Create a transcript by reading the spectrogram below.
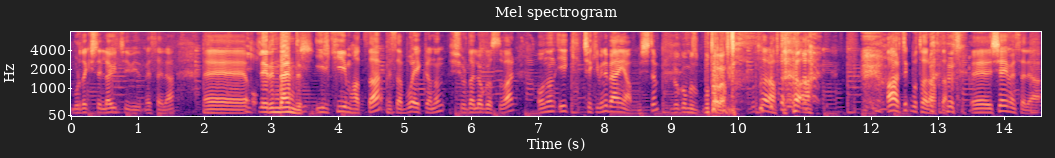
Buradaki işte Layu TV mesela. Ee, İlklerindendir. ilkiyim hatta. Mesela bu ekranın şurada logosu var. Onun ilk çekimini ben yapmıştım. Logomuz bu tarafta. Bu tarafta. Artık bu tarafta. Ee, şey mesela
